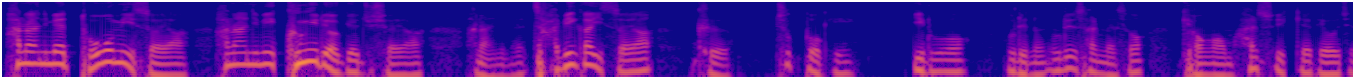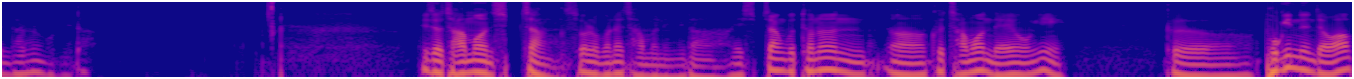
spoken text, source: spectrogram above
하나님의 도움이 있어야 하나님이 긍휼히 여겨 주셔야 하나님의 자비가 있어야 그 축복이 이루어 우리는 우리 삶에서 경험할 수 있게 되어진다는 겁니다. 이제 잠언 10장 솔로몬의 잠언입니다. 10장부터는 어, 그 잠언 내용이 그 복 있는 자와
